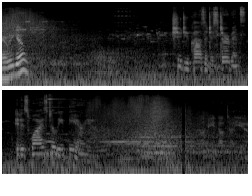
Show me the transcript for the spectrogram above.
There we go. Should you cause a disturbance, it is wise to leave the area. Come in, Altair.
